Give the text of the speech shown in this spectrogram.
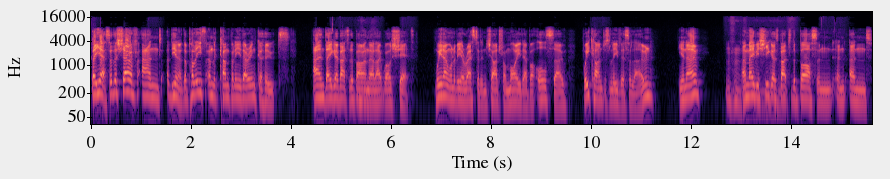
But yeah, so the sheriff and you know the police and the company they're in cahoots, and they go back to the bar and they're like, "Well, shit, we don't want to be arrested and charged for murder, but also we can't just leave this alone, you know." And maybe she goes back to the boss and and and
